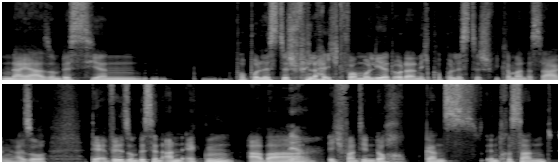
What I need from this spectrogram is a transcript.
naja, so ein bisschen populistisch vielleicht formuliert oder nicht populistisch, wie kann man das sagen? Also der will so ein bisschen anecken, aber ja. ich fand ihn doch ganz interessant.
